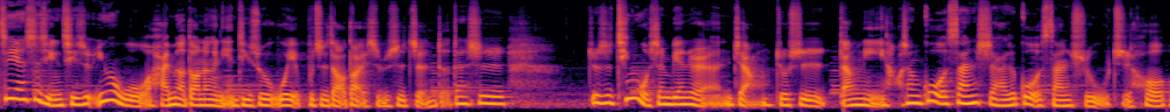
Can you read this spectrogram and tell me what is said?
这件事情其实因为我还没有到那个年纪，所以我也不知道到底是不是真的。但是，就是听我身边的人讲，就是当你好像过三十还是过三十五之后，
